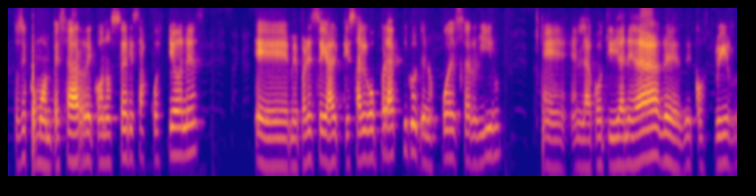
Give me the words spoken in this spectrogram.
Entonces, como empezar a reconocer esas cuestiones, eh, me parece que es algo práctico que nos puede servir eh, en la cotidianidad de, construir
